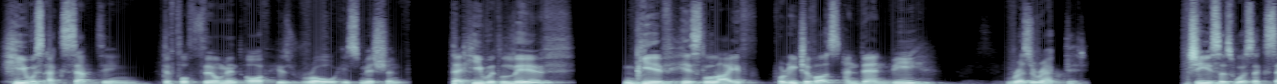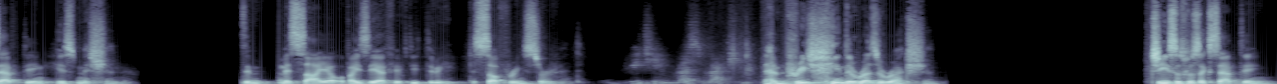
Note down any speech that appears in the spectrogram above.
He was accepting the fulfillment of his role, his mission, that he would live, give his life for each of us, and then be resurrected. Jesus was accepting his mission. The Messiah of Isaiah 53, the suffering servant. And Preaching resurrection. And preaching the resurrection. Jesus was accepting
